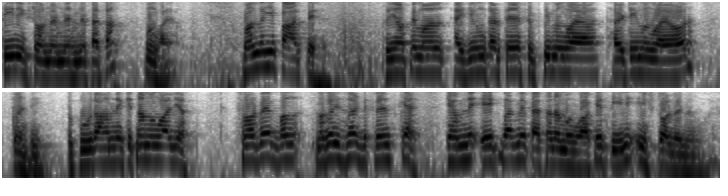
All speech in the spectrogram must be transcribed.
तीन इंस्टॉलमेंट में हमने पैसा मंगवाया। मान लो ये पार पे है तो यहाँ पे मान एज्यूम करते हैं फिफ्टी मंगवाया थर्टी मंगवाया और ट्वेंटी तो पूरा हमने कितना मंगवा लिया? सौ रुपये मगर इस बार डिफरेंस क्या है? कि हमने एक बार में पैसा ना मंगवा के तीन इंस्टॉलमेंट में मंगवाया।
